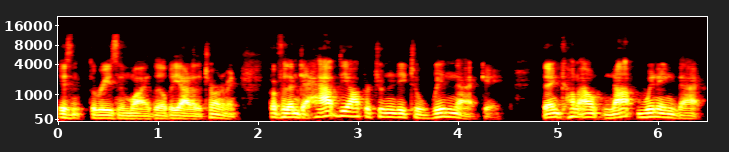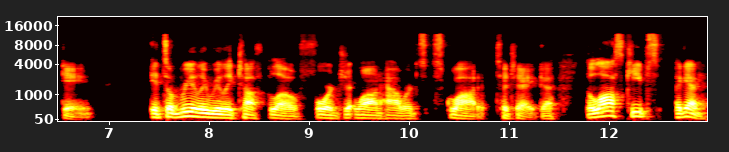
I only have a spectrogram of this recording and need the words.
isn't the reason why they'll be out of the tournament. But for them to have the opportunity to win that game, then come out not winning that game, it's a really, really tough blow for Juwan Howard's squad to take. Uh, the loss keeps, again,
